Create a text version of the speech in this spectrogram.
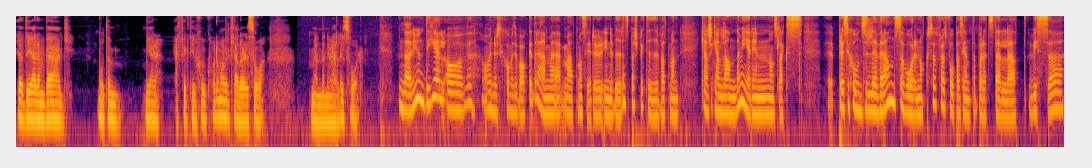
ja, det är en väg mot en mer effektiv sjukvård, om man vill kalla det så. Men den är väldigt svår. Men där är ju en del av, om vi nu ska komma tillbaka till det här med, med, att man ser det ur individens perspektiv, att man kanske kan landa mer i någon slags Eh, precisionsleverans av vården också för att få patienten på rätt ställe. Att vissa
